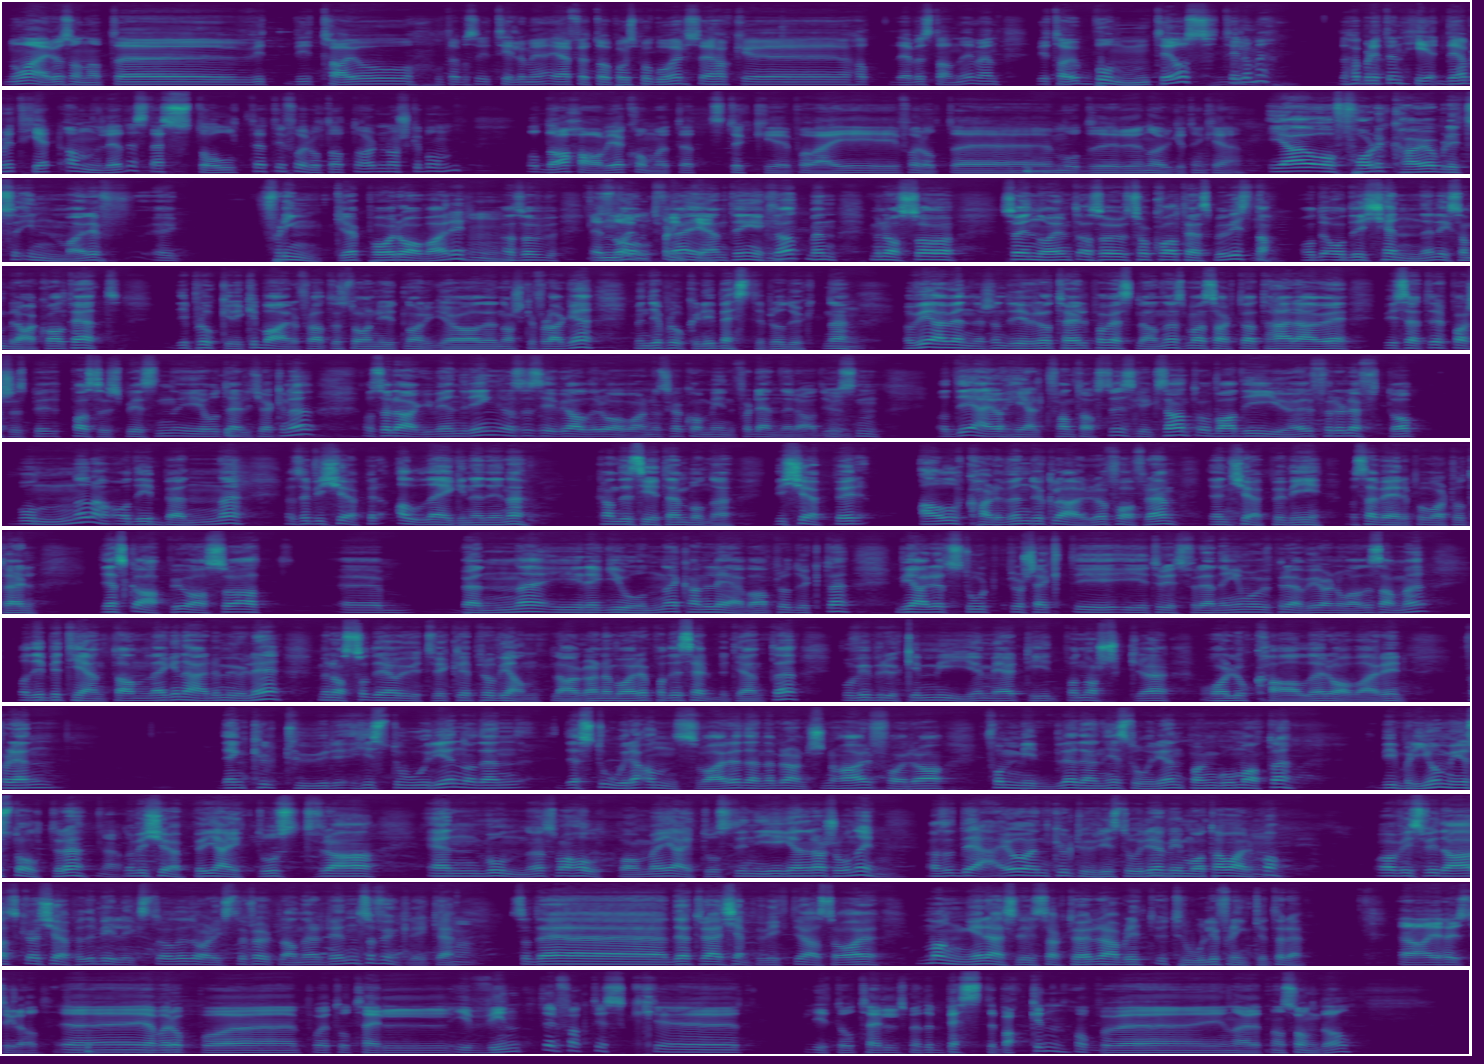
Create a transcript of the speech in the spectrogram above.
nå er det jo sånn at uh, vi, vi, tar jo holdt jeg på å si, til og med, Jeg er født og oppvokst på gård, så jeg har ikke hatt det bestandig. Men vi tar jo bonden til oss, til og med. Det har blitt, he, det har blitt helt annerledes. Det er stolthet i forhold til at du har den norske bonden. Og da har vi kommet et stykke på vei i forhold til moder Norge, tenker jeg. Ja, og folk har jo blitt så innmari eh, flinke på råvarer. Mm. Altså, enormt flinke. er én ting, ikke sant? Men, men, også så enormt altså, så kvalitetsbevisst. da. Og de, og de kjenner liksom bra kvalitet. De plukker ikke bare for at det står 'Nyt Norge' og det norske flagget, men de plukker de beste produktene. Mm. Og Vi har venner som driver hotell på Vestlandet, som har sagt at her er vi Vi setter passerspissen i hotellkjøkkenet, og så lager vi en ring, og så sier vi alle råvarene skal komme innenfor denne radiusen. Mm. Og det er jo helt fantastisk, ikke sant? Og hva de gjør for å løfte opp bondene da, og de bøndene Altså, vi kjøper alle eggene dine, kan de si til en bonde. Vi kjøper all kalven du klarer å få frem, den kjøper vi og serverer på vårt hotell. Det skaper jo også at eh, bøndene i regionene kan leve av produktet. Vi har et stort prosjekt i, i Turistforeningen hvor vi prøver å gjøre noe av det samme. På de betjente anleggene er det mulig, men også det å utvikle proviantlagrene våre på de selvbetjente, hvor vi bruker mye mer tid på norske og lokale råvarer. For den, den kulturhistorien og den, det store ansvaret denne bransjen har for å formidle den historien på en god måte, vi blir jo mye stoltere ja. når vi kjøper geitost fra en bonde som har holdt på med geitost i ni generasjoner. Mm. Altså, det er jo en kulturhistorie vi må ta vare på. Mm. Og hvis vi da skal kjøpe det billigste og det dårligste fra utlandet hele tiden, så funker det ikke. Ja. Så det, det, tror jeg er kjempeviktig. Altså. mange reiselivsaktører har blitt utrolig flinke til det. Ja, i høyeste grad. Eh, jeg var oppe på et hotell i vinter, faktisk. Et lite hotell som heter Bestebakken, oppe ved, i nærheten av Sogndal.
